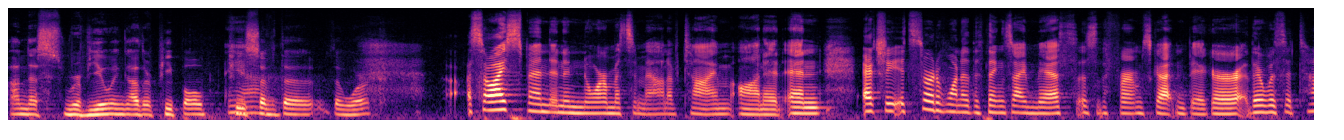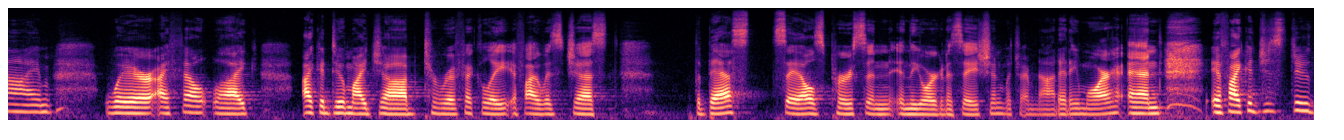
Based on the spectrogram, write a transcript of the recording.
on this reviewing other people piece Yeah. of the the work? So I spend an enormous amount of time on it. And actually, it's sort of one of the things I miss as the firm's gotten bigger. There was a time where I felt like I could do my job terrifically if I was just the best salesperson in the organization, which I'm not anymore. And if I could just do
